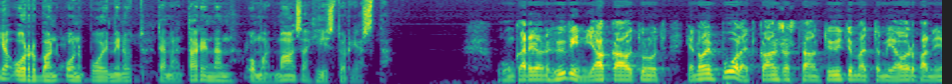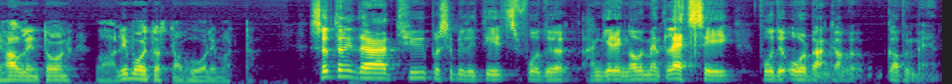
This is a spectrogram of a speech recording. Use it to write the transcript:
ja Orban on poiminut tämän tarinan oman maansa historiasta. Unkari on hyvin jakautunut ja noin puolet kansasta on tyytymättömiä Orbanin hallintoon vaalivoitosta huolimatta. Certainly there are two possibilities for the Hungarian government, let's say for the Orban government.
